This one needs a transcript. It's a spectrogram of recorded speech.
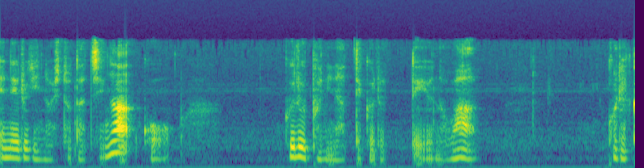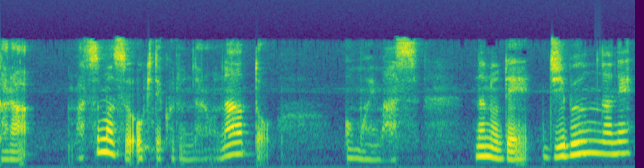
エネルギーの人たちがこうグループになってくるっていうのはこれからますます起きてくるんだろうなと思います。なので自分がね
